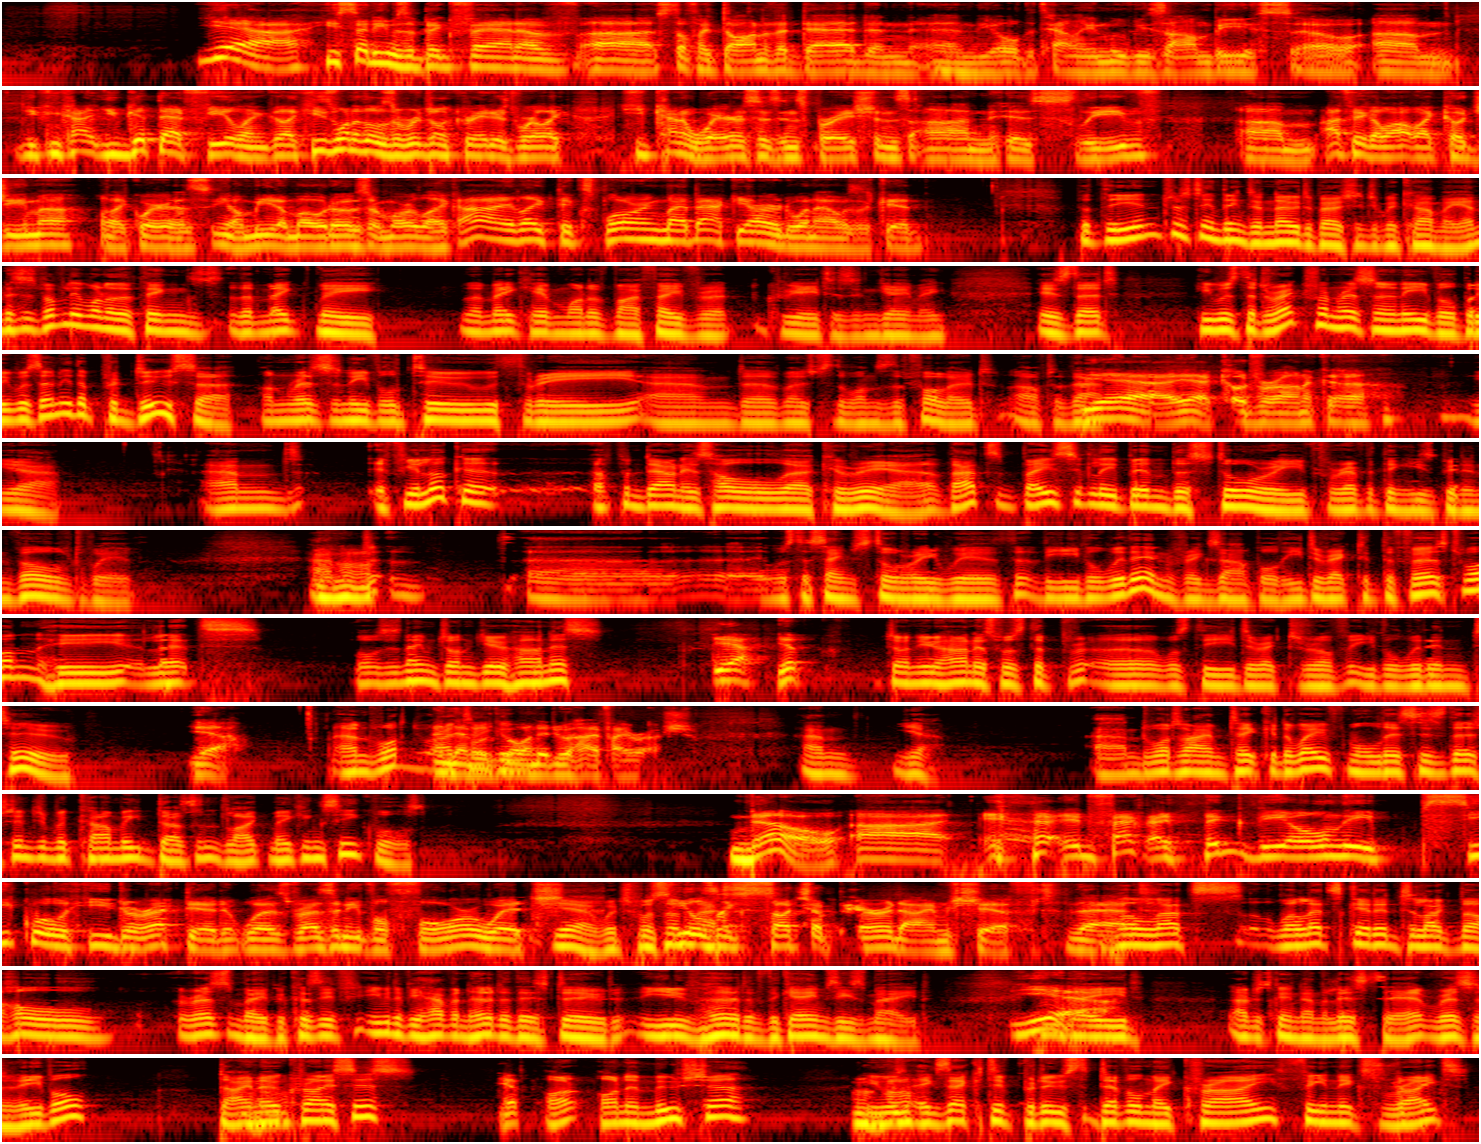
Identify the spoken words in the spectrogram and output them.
Yeah, he said he was a big fan of uh, stuff like Dawn of the Dead and, and the old Italian movie Zombie. So um, you can kind of you get that feeling like he's one of those original creators where like he kind of wears his inspirations on his sleeve. Um, I think a lot like Kojima, like whereas you know Miyamoto's are more like I liked exploring my backyard when I was a kid. But the interesting thing to note about Shinji Mikami, and this is probably one of the things that make me that make him one of my favorite creators in gaming, is that he was the director on Resident Evil, but he was only the producer on Resident Evil 2, 3, and uh, most of the ones that followed after that. Yeah, yeah, Code Veronica. Yeah. And if you look at up and down his whole uh, career, that's basically been the story for everything he's been involved with. And mm-hmm. uh, it was the same story with The Evil Within, for example. He directed the first one. He let, what was his name? John Johanas? Yeah, yep. John Johanas was the uh, was the director of Evil Within two. Yeah, and what and I then we go on to do Hi-Fi Rush. And yeah, and what I'm taking away from all this is that Shinji Mikami doesn't like making sequels. No, uh, in fact, I think the only sequel he directed was Resident Evil Four, which yeah, which was feels like such a paradigm shift. That well, that's well, let's get into like the whole resume because if even if you haven't heard of this dude, you've heard of the games he's made. Yeah. He made, I'm just going down the list here Resident Evil, Dino mm-hmm. Crisis, yep. On- Onimusha. Mm-hmm. He was mm-hmm. executive produced Devil May Cry, Phoenix Wright.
